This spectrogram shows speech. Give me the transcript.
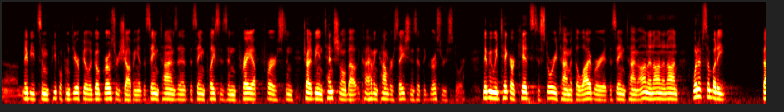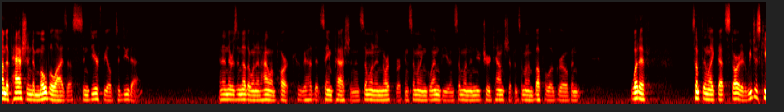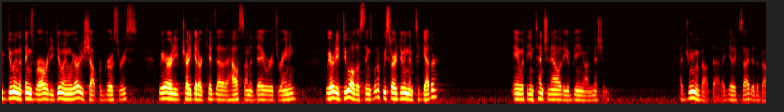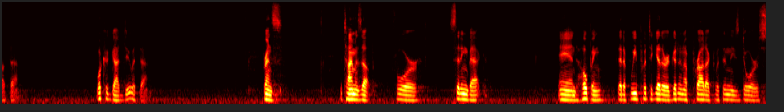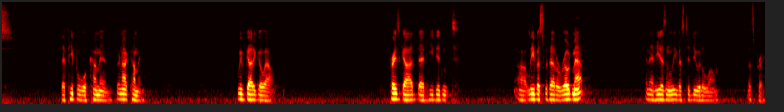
Uh, maybe some people from Deerfield would go grocery shopping at the same times and at the same places and pray up first and try to be intentional about having conversations at the grocery store. Maybe we'd take our kids to story time at the library at the same time, on and on and on. What if somebody found a passion to mobilize us in Deerfield to do that? And then there was another one in Highland Park who had that same passion, and someone in Northbrook, and someone in Glenview, and someone in New Trier Township, and someone in Buffalo Grove, and what if something like that started? We just keep doing the things we're already doing. We already shop for groceries. We already try to get our kids out of the house on a day where it's raining. We already do all those things. What if we started doing them together and with the intentionality of being on mission? I dream about that. I get excited about that. What could God do with that? Friends, the time is up for sitting back and hoping that if we put together a good enough product within these doors, that people will come in. They're not coming. We've got to go out. Praise God that He didn't uh, leave us without a roadmap and that He doesn't leave us to do it alone. Let's pray.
